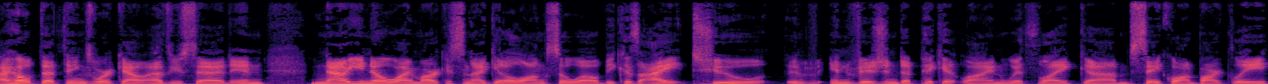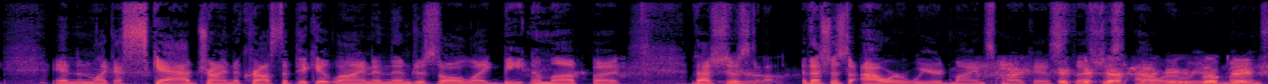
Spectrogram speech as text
I hope that things work out as you said, and now you know why Marcus and I get along so well because I too envisioned a picket line with like um, Saquon Barkley and then like a scab trying to cross the picket line and them just all like beating him up, but that's just Yeah. that's just our weird minds, Marcus. That's just our it's weird okay. minds.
